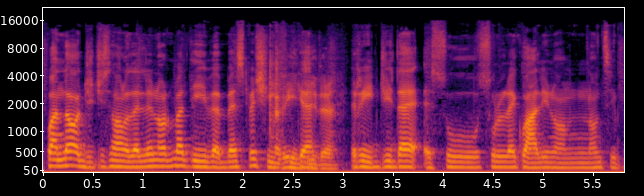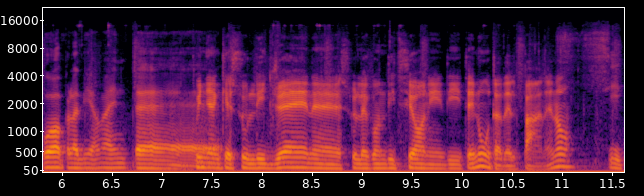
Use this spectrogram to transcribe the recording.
quando oggi ci sono delle normative ben specifiche, rigide, rigide su, sulle quali non, non, si può praticamente... Quindi anche sull'igiene, sulle condizioni di tenuta del pane, no? Sì,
